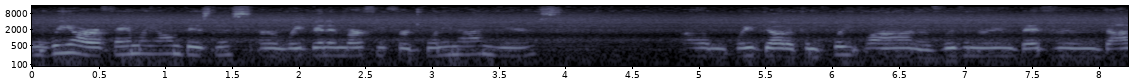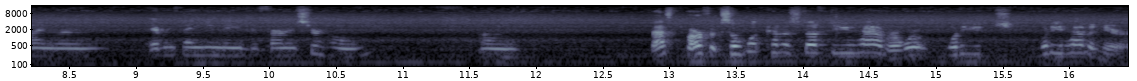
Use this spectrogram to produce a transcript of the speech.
Well, we are a family-owned business. Uh, we've been in Murphy for 29 years. Um, we've got a complete line of living room, bedroom, dining room, everything you need to furnish your home. Um, That's perfect. So, what kind of stuff do you have, or what, what do you what do you have in here?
